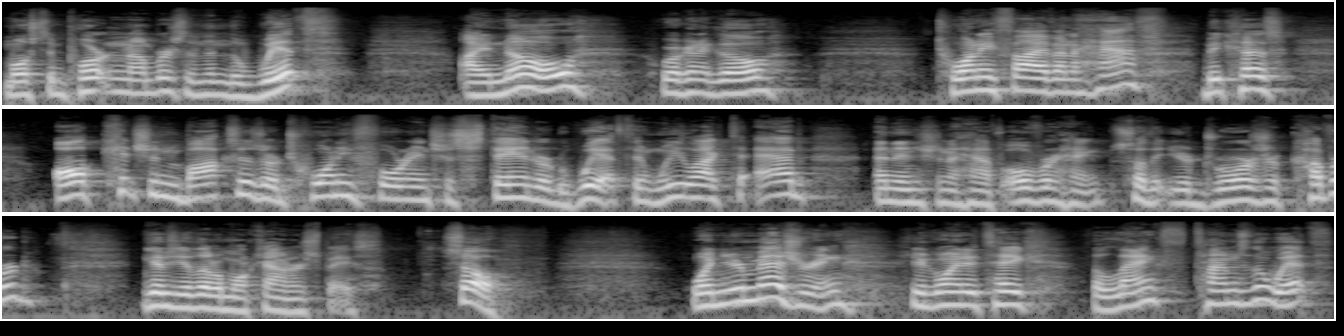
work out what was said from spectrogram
most important numbers. And then the width, I know we're going to go 25 and a half because all kitchen boxes are 24 inches standard width, and we like to add an inch and a half overhang so that your drawers are covered. Gives you a little more counter space. So when you're measuring, you're going to take the length times the width.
